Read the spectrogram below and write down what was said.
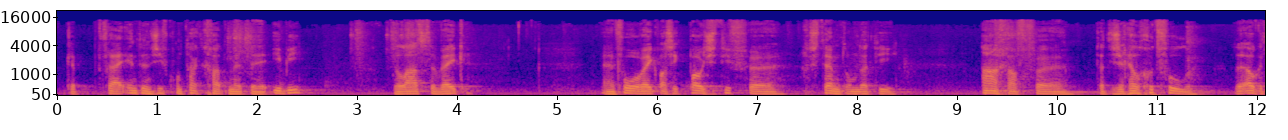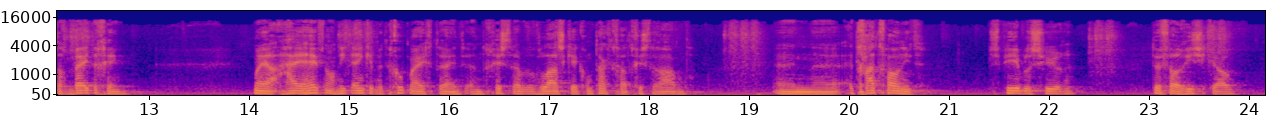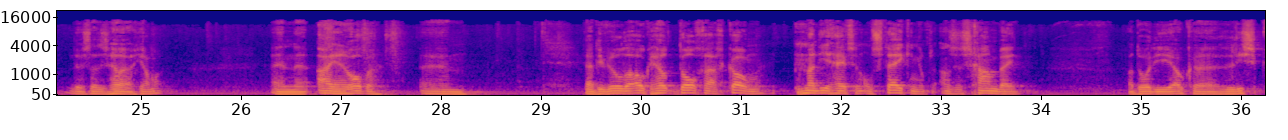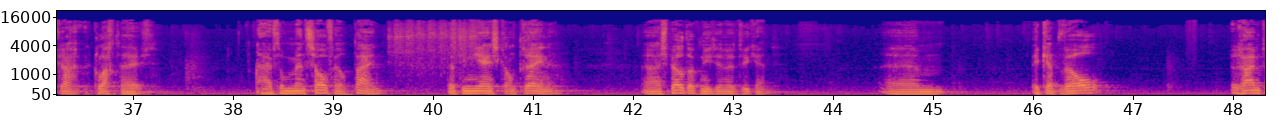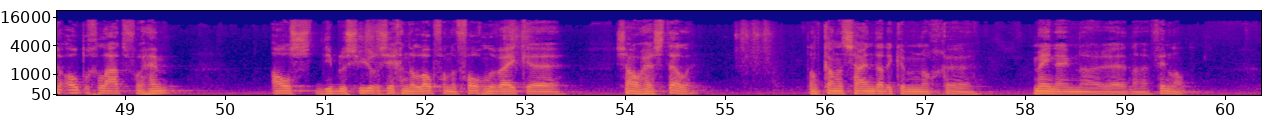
Ik heb vrij intensief contact gehad met uh, IBI. De laatste weken. En vorige week was ik positief uh, gestemd omdat hij aangaf uh, dat hij zich heel goed voelde. Dat elke dag beter ging. Maar ja, hij heeft nog niet één keer met de groep meegetraind. En gisteren hebben we voor de laatste keer contact gehad, gisteravond. En het gaat gewoon niet. Spierblessure, te veel risico. Dus dat is heel erg jammer. En uh, Arjen Robben, um, ja, die wilde ook heel dolgraag komen. Maar die heeft een ontsteking op, aan zijn schaambeen. Waardoor hij ook uh, liesklachten heeft. Hij heeft op het moment zoveel pijn dat hij niet eens kan trainen. Uh, hij speelt ook niet in het weekend. Um, ik heb wel ruimte opengelaten voor hem... als die blessure zich in de loop van de volgende week uh, zou herstellen dan kan het zijn dat ik hem nog uh, meeneem naar, uh, naar Finland.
